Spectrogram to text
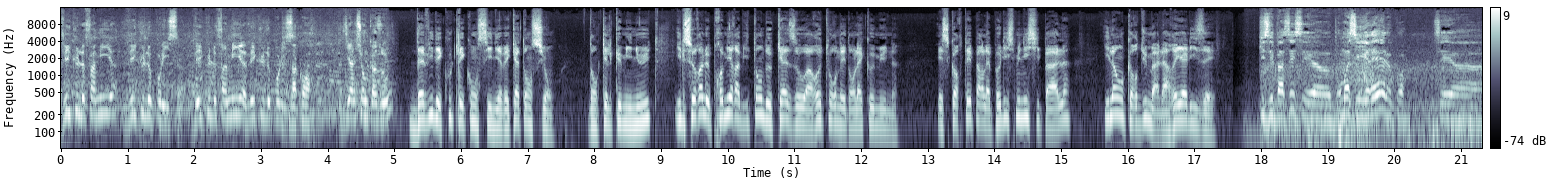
Véhicules de famille, véhicules de police. Véhicules de famille, véhicules de police. D'accord. Direction Caso. David écoute les consignes avec attention. Dans quelques minutes, il sera le premier habitant de Caso à retourner dans la commune. Escorté par la police municipale, il a encore du mal à réaliser. Ce qui s'est passé, c'est euh, pour moi, c'est irréel. quoi. C'est euh,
